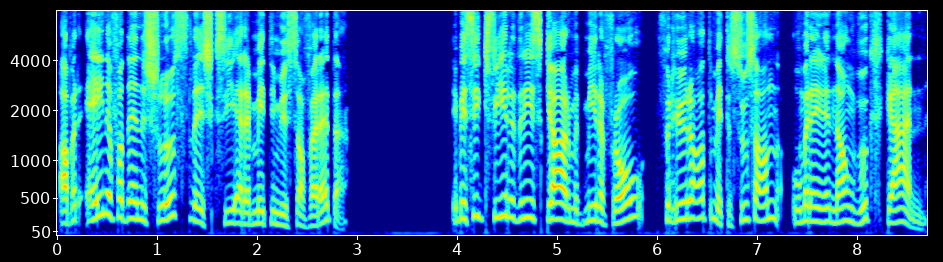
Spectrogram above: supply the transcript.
Aber einer von diesen Schlüsseln war, er mit ihm reden Ich bin seit 34 Jahren mit meiner Frau verheiratet, mit der Susanne, und wir haben einander wirklich gern.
